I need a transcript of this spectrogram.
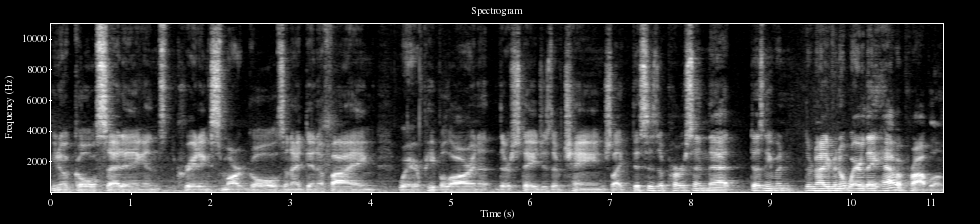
you know, goal setting and creating smart goals and identifying where people are in a, uh, their stages of change. Like this is a person that doesn't even, they're not even aware they have a problem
